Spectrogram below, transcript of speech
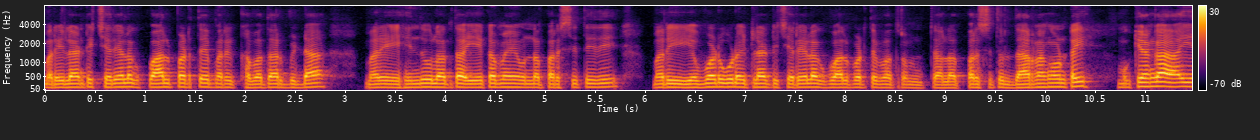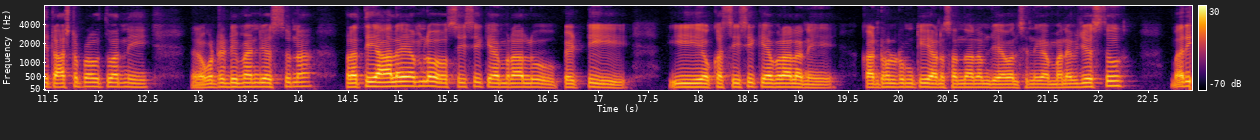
మరి ఇలాంటి చర్యలకు పాల్పడితే మరి ఖబర్దార్ బిడ్డ? మరి హిందువులంతా ఏకమై ఉన్న పరిస్థితి ఇది మరి ఎవ్వడు కూడా ఇట్లాంటి చర్యలకు పాల్పడితే మాత్రం చాలా పరిస్థితులు దారుణంగా ఉంటాయి. ముఖ్యంగా ఈ రాష్ట్ర ప్రభుత్వాన్ని నేను ఒకటి డిమాండ్ చేస్తున్నా ప్రతి ఆలయంలో సీసీ కెమెరాలు పెట్టి ఈ యొక్క సీసీ కెమెరాలని కంట్రోల్ రూమ్కి అనుసంధానం చేయవలసిందిగా మనవి చేస్తూ మరి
